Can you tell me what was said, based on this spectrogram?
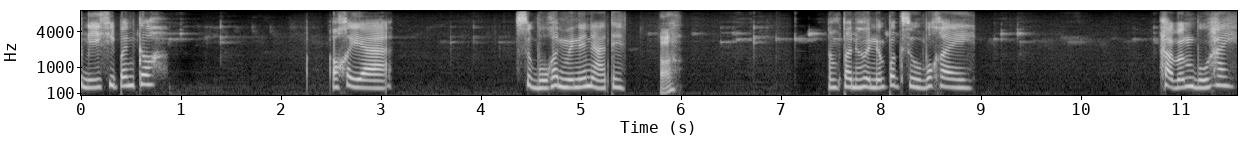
Pag-iisipan ko. O kaya, subukan muna natin. Ha? Ang panahon ng pagsubok ay habang buhay.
